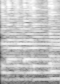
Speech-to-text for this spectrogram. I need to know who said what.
Speaker 1: Música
